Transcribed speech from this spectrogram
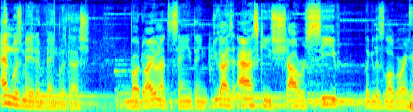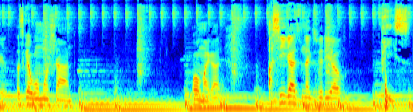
and was made in Bangladesh. Bro, do I even have to say anything? You guys ask and you shall receive. Look at this logo right here. Let's get one more shine. Oh my god. I'll see you guys in the next video. Peace.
